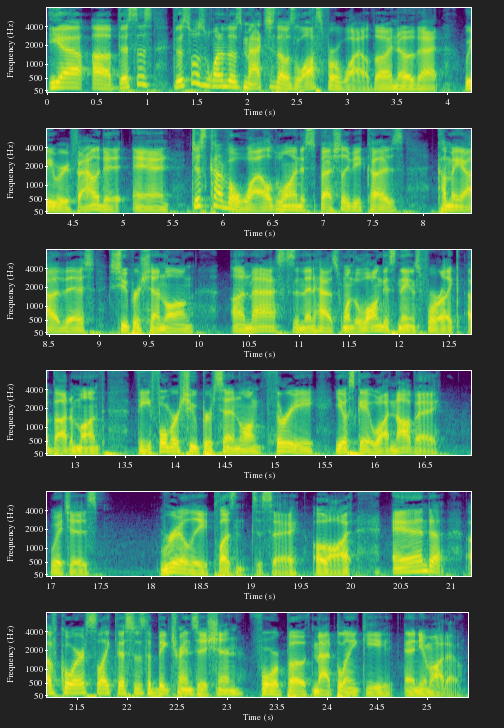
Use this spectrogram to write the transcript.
Yeah, uh, this is this was one of those matches that was lost for a while, though I know that we refound it, and just kind of a wild one, especially because coming out of this, Super Shenlong unmasks and then has one of the longest names for like about a month. The former Super Shenlong 3, Yosuke Watanabe, which is really pleasant to say a lot. And of course, like this was the big transition for both Mad Blankey and Yamato.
